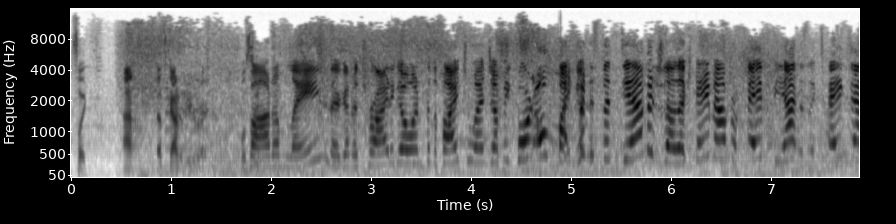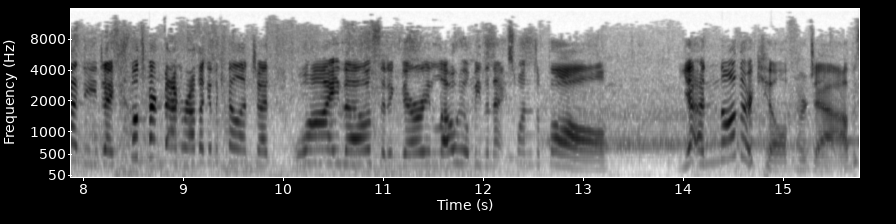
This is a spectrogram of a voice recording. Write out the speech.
It's like, I don't that's got to be a record. We'll see. Bottom lane, they're going to try to go in for the fight. Chuen jumping forward. Oh my goodness, the damage though that came out from Faith Bian as they take down DJ. He'll turn back around, they'll get the kill on Chuen. Why though? Sitting very low, he'll be the next one to fall. Yet another kill for Jabz.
